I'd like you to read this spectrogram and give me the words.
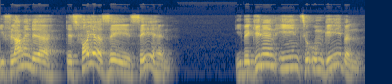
die Flammen der, des Feuersees sehen. Die beginnen ihn zu umgeben.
